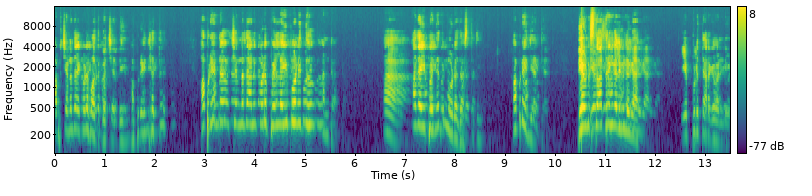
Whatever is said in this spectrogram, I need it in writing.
అప్పుడు చిన్నదానికి కూడా బతుకొచ్చేది. అప్పుడు ఏం చేద్దాం అప్పుడు ఏంటో చిన్నదానికి కూడా పెళ్ళి అయిపోనిద్దు అంటాం. ఆ, అది అయిపోయింది. మూడోది వస్తుంది అప్పుడు ఏం చేద్దాం దేవునికి స్తోత్రం కలుగునుగా ఎప్పుడు తిరగవండి.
